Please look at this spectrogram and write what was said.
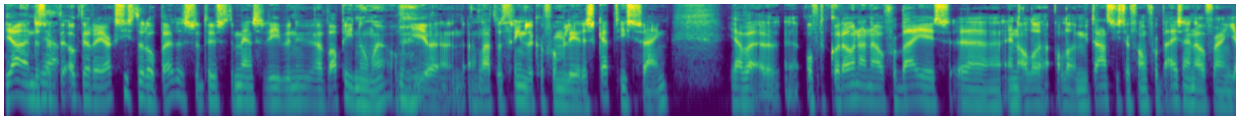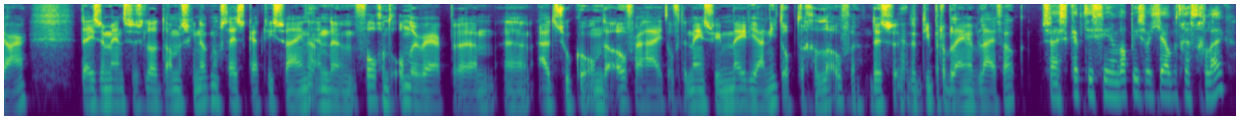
Ja, en dus Ja. Ook, de, ook de reacties erop. Hè. Dus, dus de mensen die we nu eh, wappie noemen, of die, Mhm. eh, laten we het vriendelijker formuleren, sceptisch zijn. Ja, we, eh, of de corona nou voorbij is en alle, alle mutaties ervan voorbij zijn over een jaar. Deze mensen zullen dan misschien ook nog steeds sceptisch zijn. En een volgend onderwerp ehm, eh, uitzoeken om de overheid of de mainstream media niet op te geloven. Dus die problemen blijven ook. Zijn sceptici en wappies wat jou betreft gelijk?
